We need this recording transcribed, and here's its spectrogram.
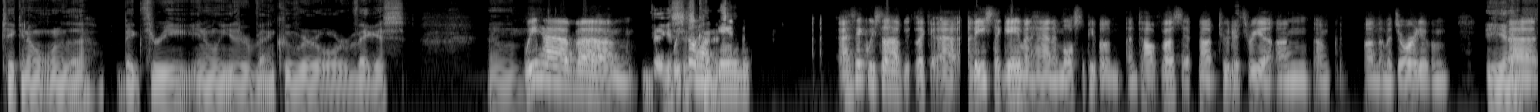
taking out one of the big three, you know, either Vancouver or Vegas. Um, we have um, Vegas we still have games. Of... I think we still have like uh, at least a game in hand, and most of the people on top of us, if not two to three on on, on the majority of them. Yeah, uh,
